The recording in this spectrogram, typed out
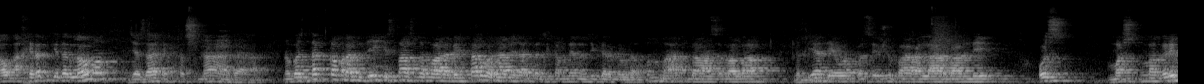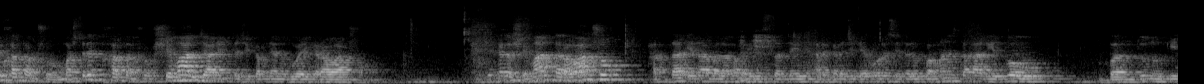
او اخرت کې درلوم جزاء حسنا ده نو بس دقه مر دې کې تاسو لپاره به تر ودا مې درته چې کوم نه ذکر کړل ثم اتبع سببا بیا دې ورپسې شو په لار باندې اوس مشت مغرب ختم شو مشرق ختم شو شمال جانب ته چې کوم دینو ګویا کې روان شو چې کله شمال ته روان شو حتی اذا بلغ بین السدین هر کله چې د اورسېدل په منځ د هغه دوو بندونو کې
